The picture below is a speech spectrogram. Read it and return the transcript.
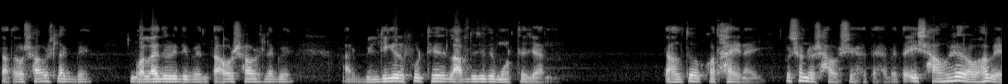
তাতেও সাহস লাগবে। গলায় দড়ি দিবেন, তাও সাহস লাগবে। আর বিল্ডিংয়ের উপর থেকে লাভ দিয়ে যদি মরতে যান, তাহলে তো কথাই নাই। প্রচণ্ড সাহসী হতে হবে। তো এই সাহসের অভাবে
